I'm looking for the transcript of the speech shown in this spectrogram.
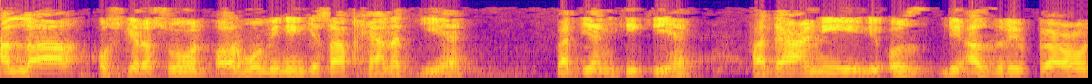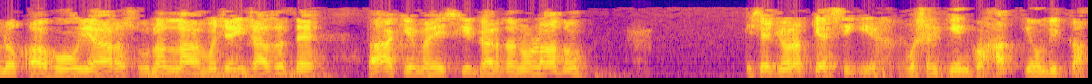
اللہ اس کے رسول اور مومنین کے ساتھ خیانت کی ہے، بدیانتی کی ہے۔ فدعنی لأضرب عنقه یا رسول اللہ، مجھے اجازت دے تاکہ میں اس کی گردن اڑا دوں۔ اسے جرت کیسی کی؟ مشرقین کو خط کیوں لکھا؟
